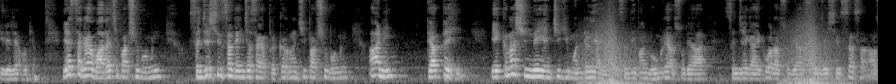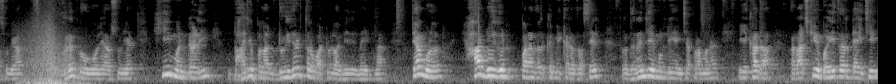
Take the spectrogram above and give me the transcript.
केलेल्या होत्या. या सगळ्या वादाची पार्श्वभूमी संजय शिरसाट यांच्या सगळ्या प्रकरणाची पार्श्वभूमी आणि त्यातही एकनाथ शिंदे यांची जी मंडळी आहे संदीपान भुमरे असू द्या संजय गायकवाड असू द्या संजय शिरसा असू द्या भरत गोगोले असू द्यात ही मंडळी भाजपला डोईजड तर वाटू लागलेली नाहीत ना. त्यामुळं हा डोईजडपणा जर कमी करायचा असेल तर धनंजय मुंडे यांच्याप्रमाणे एखादा राजकीय बळी तर द्यायची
